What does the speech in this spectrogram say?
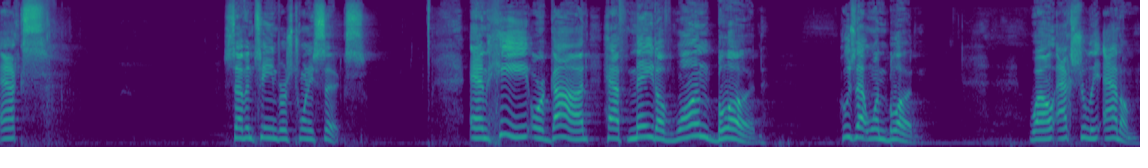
Acts 17, verse 26. And he or God hath made of one blood. Who's that one blood? Well, actually, Adam.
